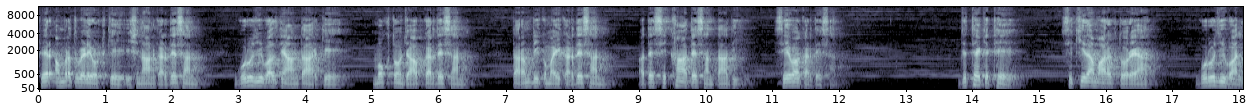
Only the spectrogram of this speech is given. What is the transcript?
ਫਿਰ ਅੰਮ੍ਰਿਤ ਵੇਲੇ ਉੱਠ ਕੇ ਇਸ਼ਨਾਨ ਕਰਦੇ ਸਨ। ਗੁਰੂ ਜੀ ਵੱਲ ਧਿਆਨ ਧਾਰ ਕੇ ਮੁਖ ਤੋਂ ਜਾਪ ਕਰਦੇ ਸਨ, ਧਰਮ ਦੀ ਕਮਾਈ ਕਰਦੇ ਸਨ ਅਤੇ ਸਿੱਖਾਂ ਅਤੇ ਸੰਤਾਂ ਦੀ ਸੇਵਾ ਕਰਦੇ ਸਨ। ਜਿੱਥੇ ਕਿੱਥੇ ਸਿੱਖੀ ਦਾ ਮਾਰਗ ਤੋਰਿਆ, ਗੁਰੂ ਜੀ ਵੱਲ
